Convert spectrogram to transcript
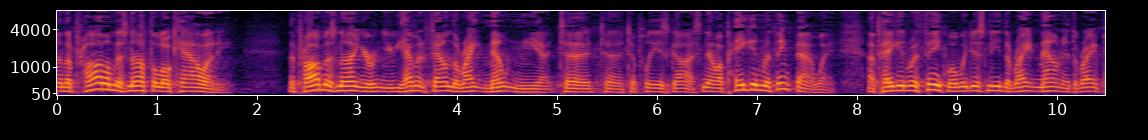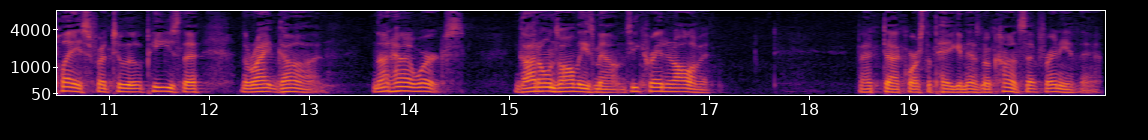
Now, the problem is not the locality. The problem is not you're, you haven't found the right mountain yet to, to, to please God. Now, a pagan would think that way. A pagan would think, well, we just need the right mountain at the right place for to appease the, the right God. Not how it works. God owns all these mountains. He created all of it. But, uh, of course, the pagan has no concept for any of that.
